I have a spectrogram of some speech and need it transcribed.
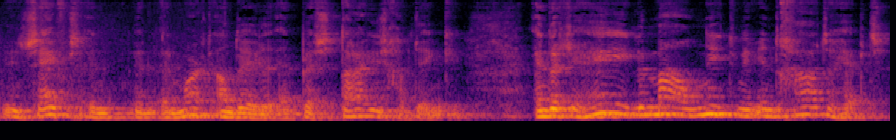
in cijfers en, en, en marktaandelen en percentages gaat denken. En dat je helemaal niet meer in de gaten hebt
